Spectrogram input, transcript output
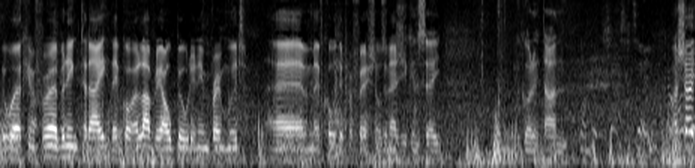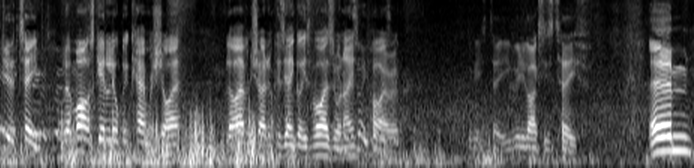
We're working for Urban Ink today. They've got a lovely old building in Brentwood. Um, they've called the professionals, and as you can see, we got it done. I showed you the team. Look, Mark's getting a little bit camera shy. Look, I haven't showed him because he ain't got his visor on, eh? Pirate. Look at his teeth. He really likes his teeth. Um,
